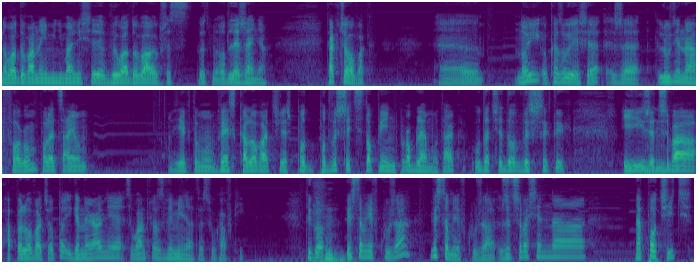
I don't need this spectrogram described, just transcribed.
naładowane i minimalnie się wyładowały przez, powiedzmy, odleżenia. Tak czy owak. No i okazuje się, że ludzie na forum polecają jak to mówią, wyeskalować, wiesz, pod, podwyższyć stopień problemu, tak? Udać się do wyższych tych i mhm. że trzeba apelować o to i generalnie OnePlus wymienia te słuchawki. Tylko, hmm. wiesz co mnie wkurza? Wiesz co mnie wkurza? Że trzeba się na, napocić,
